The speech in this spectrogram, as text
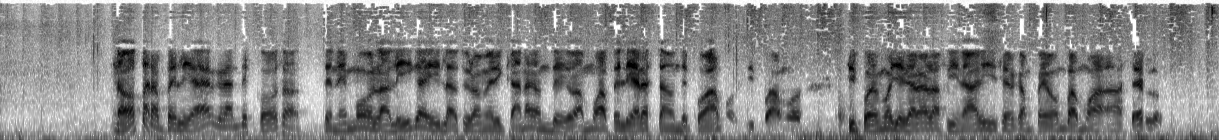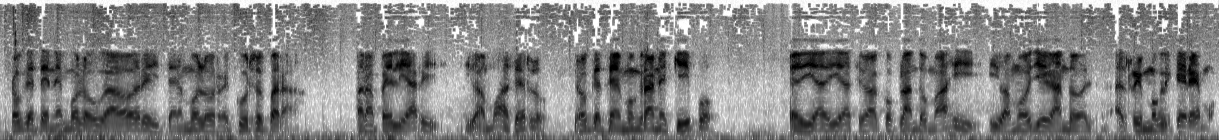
No, para pelear grandes cosas. Tenemos la liga y la suramericana donde vamos a pelear hasta donde podamos. Si podamos, si podemos llegar a la final y ser campeón, vamos a hacerlo. Creo que tenemos los jugadores y tenemos los recursos para, para pelear y, y vamos a hacerlo. Creo que tenemos un gran equipo. El día a día se va acoplando más y, y vamos llegando al, al ritmo que queremos.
